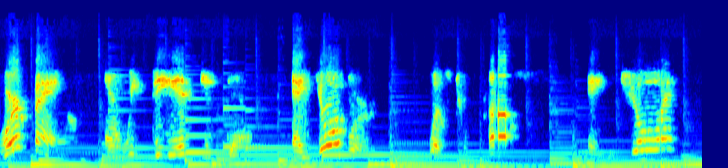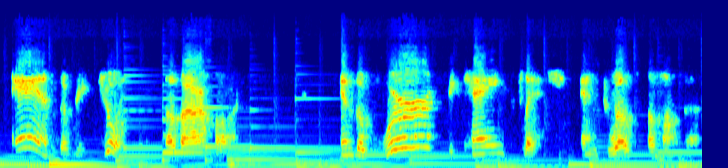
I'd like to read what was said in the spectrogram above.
were found, and we did eat them. And your word was to us a joy and the rejoicing of our heart. And the word became flesh and dwelt among us.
